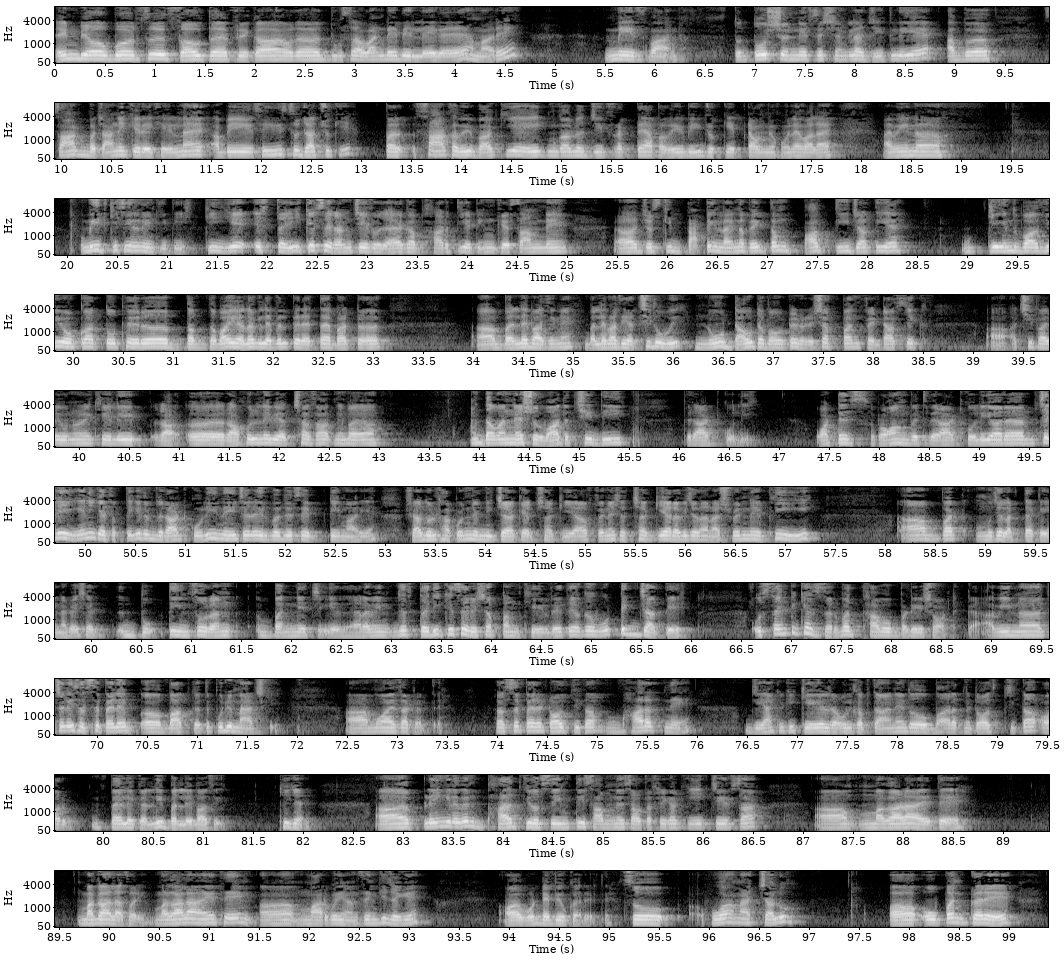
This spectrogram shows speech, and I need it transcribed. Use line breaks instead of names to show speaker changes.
India versus south Africa और दूसरा one day भी ले गए हमारे मेजबान। तो दो शून्य से श्रृंखला जीत ली है। अब साख बचाने के लिए खेलना है। अभी सीरीज़ तो जा चुकी है पर साख अभी बाकी है। एक मुकाबला जीत सकते हैं आप अभी भी जो केप टाउन में होने वाला है। आई I मीन mean, उम्मीद किसी ने नहीं की थी कि ये इस तरीके से रन चेज हो जाएगा। भारतीय टीम के सामने जिसकी बैटिंग लाइनअप एकदम बात दी जाती है। गेंदबाजियों का तो फिर दबदबाई अलग लेवल पे रहता है बट बल्लेबाजी में बल्लेबाजी अच्छी तो हुई। No doubt about it Rishabh Pant fantastic अच्छी पारी उन्होंने खेली। रा, राहुल ने भी अच्छा साथ निभाया। धवन ने शुरुआत अच्छी दी Virat Kohli. What is wrong with Virat Kohli? और चलिए ये नहीं कह सकते कि विराट कोहली नहीं चले इस वजह से टीम आ रही है। शार्दुल ठाकुर ने नीचे आके अच्छा किया फिनिश अच्छा किया रविचंद्रन अश्विन ने भी बट मुझे लगता है कहीं ना कहीं शायद दो, तीन सौ रन बनने चाहिए यार। आई मीन जिस तरीके से ऋषभ पंत खेल रहे थे, अगर वो टिक जाते, उस टाइम पे क्या ज़रूरत था वो बड़े शॉट का? आई मीन चलिए, सबसे पहले बात करते पूरे मैच की। मुआवजा करते। सबसे पहले टॉस जीता भारत ने। जी हाँ क्योंकि केएल राहुल कप्तान है तो भारत ने टॉस जीता और पहले कर ली बल्लेबाजी। ठीक है? प्लेइंग इलेवन भारत की जो सेम थी, सामने साउथ अफ्रीका की एक चेंज था। मगाड़ा आए थे मगाला सॉरी मगाला आए थे मार्को यानसेन की जगह और वो डेब्यू कर रहे थे। सो so, हुआ मैच चालू ओपन करे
